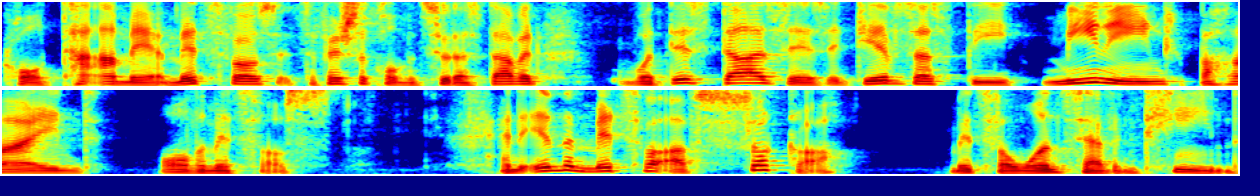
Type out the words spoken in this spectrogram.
called Ta'amei Mitzvos. It's officially called Metzudas David. What this does is it gives us the meaning behind all the mitzvos. And in the mitzvah of Sukkah, mitzvah 117,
